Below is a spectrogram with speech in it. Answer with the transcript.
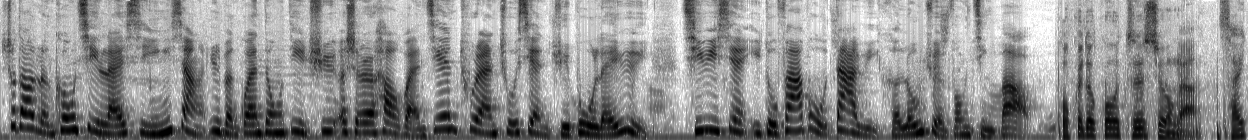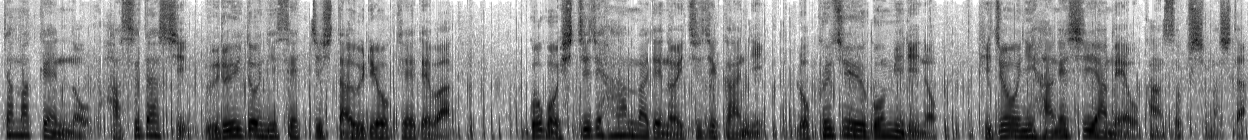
受到冷空气来袭影响，日本关东地区二十二号晚间突然出现局部雷雨，埼玉县一度发布大雨和龙卷风警报。国土交通省が埼玉県の蓮田市閏戸に設置した雨量計では、午後7時半までの1時間に65ミリの非常に激しい雨を観測しました。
